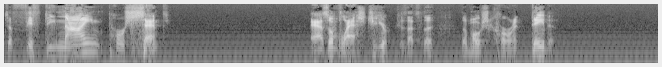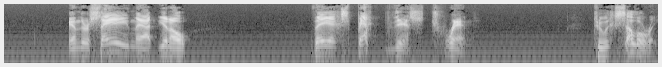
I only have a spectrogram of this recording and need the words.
to 59% as of last year, because that's the, the most current data. And they're saying that, you know, they expect this trend to accelerate.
